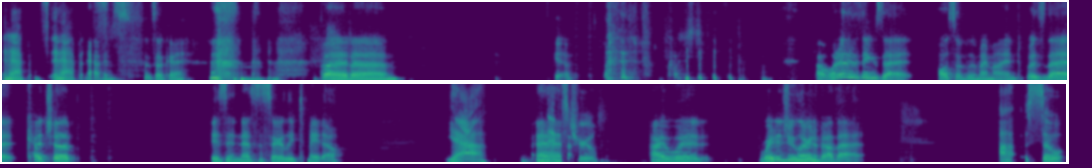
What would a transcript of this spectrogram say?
it happens. It happens. It happens. It's okay. but um yeah. uh, one of the things that also blew my mind was that ketchup isn't necessarily tomato. Yeah. And it's true. I would where did you learn about that? Uh, so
